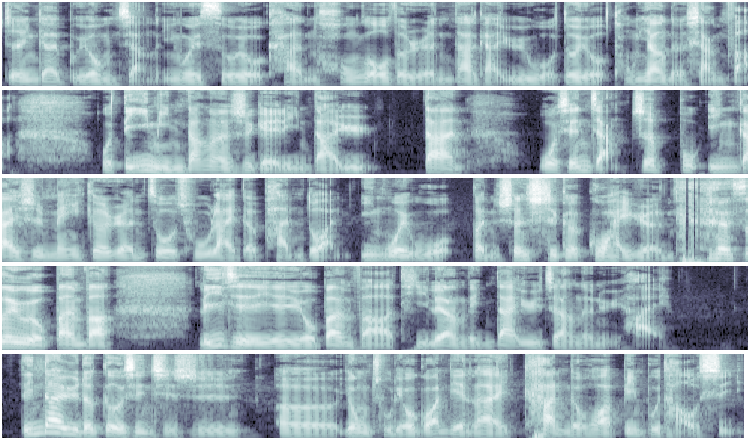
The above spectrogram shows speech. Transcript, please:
这应该不用讲，因为所有看红楼的人，大概与我都有同样的想法。我第一名当然是给林黛玉，但我先讲，这不应该是每个人做出来的判断，因为我本身是个怪人，所以我有办法理解，也有办法体谅林黛玉这样的女孩。林黛玉的个性其实，呃，用主流观点来看的话，并不讨喜。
